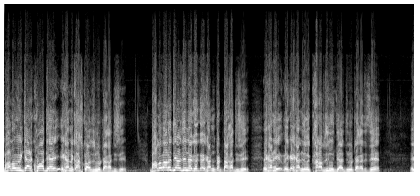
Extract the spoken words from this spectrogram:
ভালো ইটার খোয়া দেয়, এখানে কাজ করার জন্য টাকা দিছে। ভালো ভালো দেওয়ার জন্য এখা- এখানটার টাকা দিছে। এখানে এখানে খারাপ জিনিস দেওয়ার জন্য টাকা দিছে। এই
